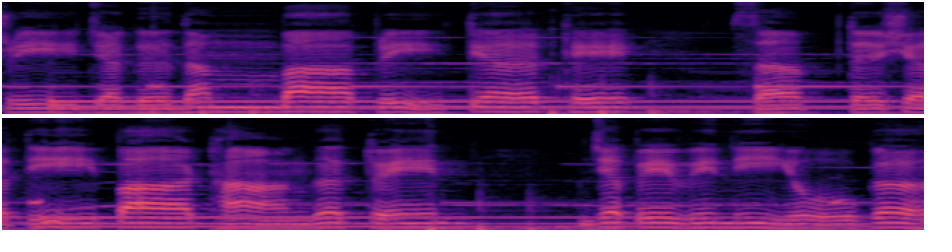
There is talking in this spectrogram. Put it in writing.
श्रीजगदम्बाप्रीत्यर्थे सप्तशतीपाठाङ्गत्वेन् जपे विनियोगः।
